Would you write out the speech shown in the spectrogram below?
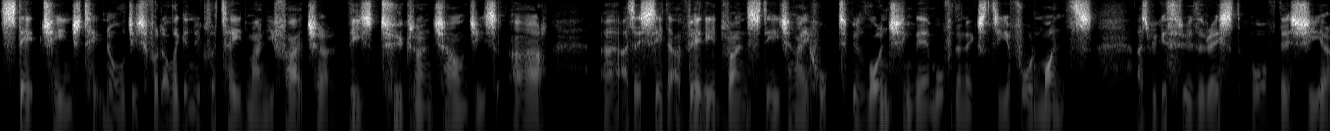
step change technologies for oligonucleotide manufacture. These two grand challenges are uh, as I said, at a very advanced stage, and I hope to be launching them over the next three or four months as we go through the rest of this year.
